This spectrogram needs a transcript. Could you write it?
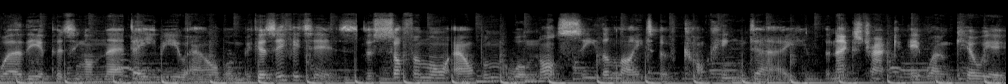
worthy of putting on their debut album because if it is, the sophomore album will not see the light of cocking day. The next track, It Won't Kill You,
